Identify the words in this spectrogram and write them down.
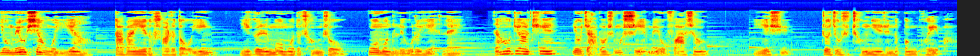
有没有像我一样大半夜的刷着抖音一个人默默的承受默默的流着眼泪然后第二天又假装什么事也没有发生？也许这就是成年人的崩溃吧。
